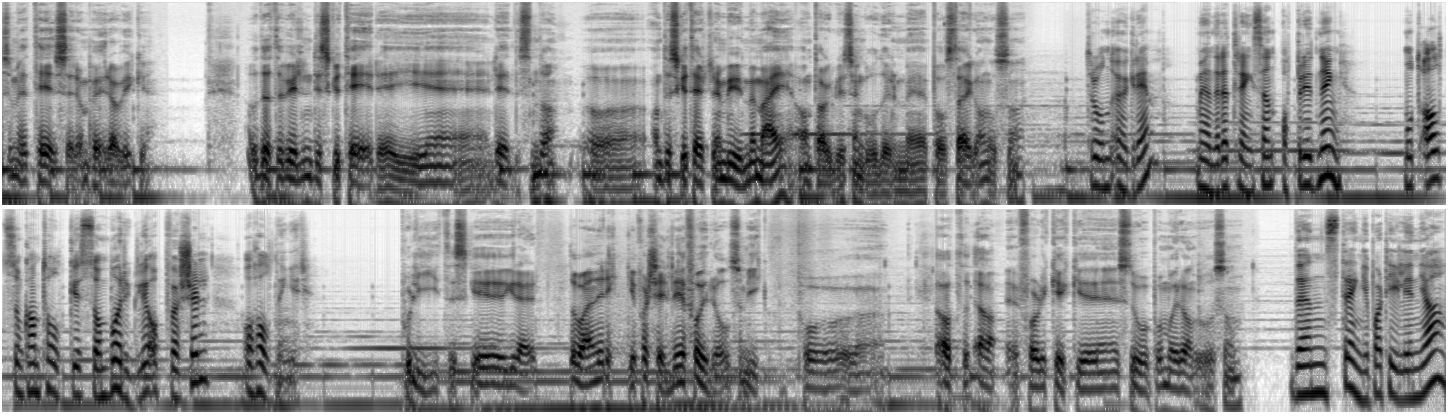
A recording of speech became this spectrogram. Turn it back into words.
som het 'Teser om Høyreavviket'. Og dette ville han diskutere i eh, ledelsen, da. Og han diskuterte det mye med meg, antageligvis en god del med Pål Steigan også. Trond Øgrim mener det trengs en opprydning mot alt som kan tolkes som borgerlig oppførsel og holdninger. Politiske greier. Det var en rekke forskjellige forhold som gikk på at ja, folk ikke sto opp om morgenen og sånn. Den strenge partilinja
